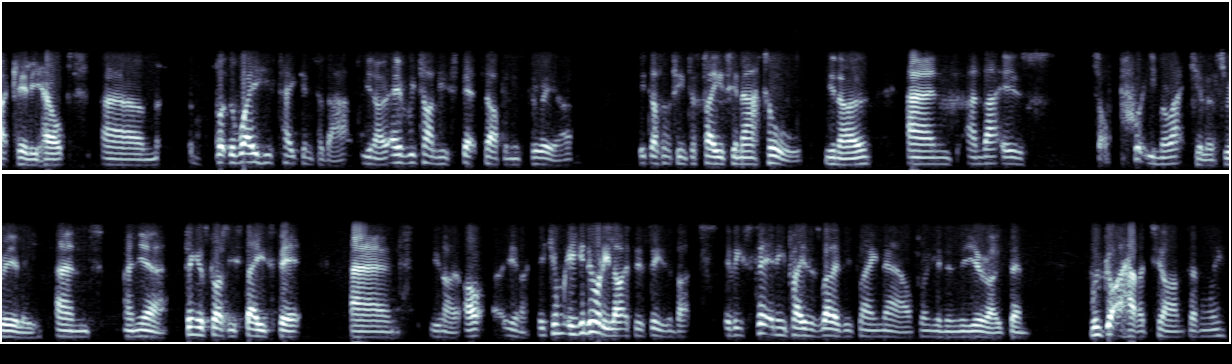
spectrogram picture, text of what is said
That clearly helps. Um, but the way he's taken to that, you know, every time he's stepped up in his career, it doesn't seem to phase him at all. You know, and and that is sort of pretty miraculous, really. And and yeah, fingers crossed he stays fit and you know, I'll, you know, he can he can do what he likes this season, but if he's fit and he plays as well as he's playing now for England in the Euros, then we've got to have a chance, haven't we?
